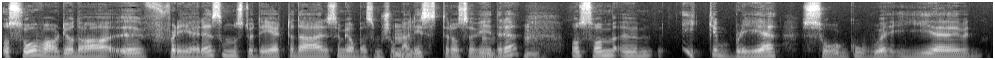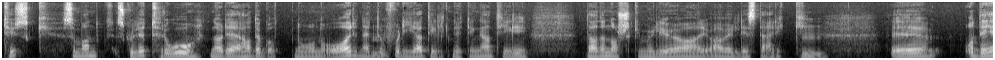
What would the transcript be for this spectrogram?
og så var det jo da eh, flere som studerte der, som jobba som journalister osv., og, så Mm. og som ikke ble så gode i tysk som man skulle tro når det hadde gått noen år, nettopp Mm. fordi av tilknytninga til da det norske miljøet var, var veldig sterk. Mm. Uh, og det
